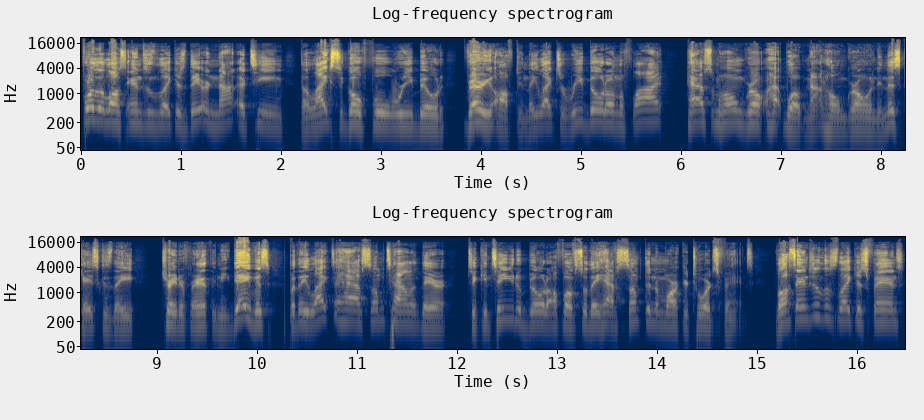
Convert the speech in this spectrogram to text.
for the Los Angeles Lakers. They are not a team that likes to go full rebuild very often. They like to rebuild on the fly have some homegrown, well, not homegrown in this case because they traded for Anthony Davis, but they like to have some talent there to continue to build off of so they have something to market towards fans. Los Angeles Lakers fans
